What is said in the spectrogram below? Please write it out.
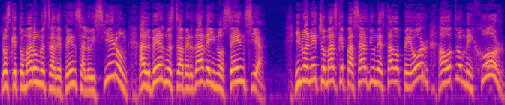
Los que tomaron nuestra defensa lo hicieron al ver nuestra verdad e inocencia. Y no han hecho más que pasar de un estado peor a otro mejor.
